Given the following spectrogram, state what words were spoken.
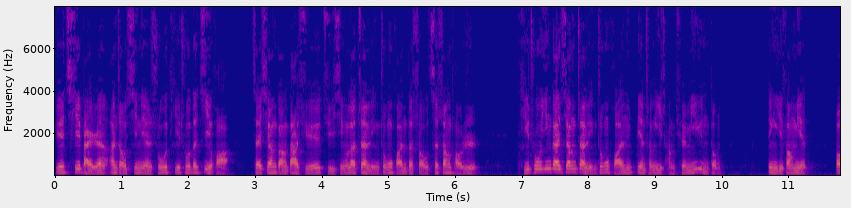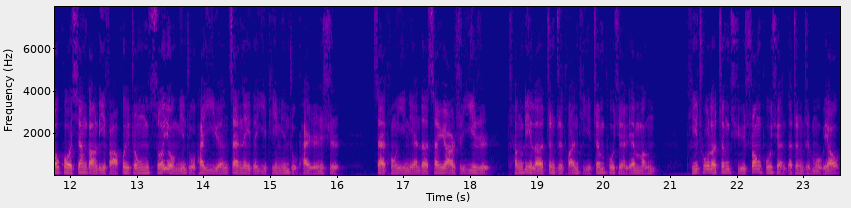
约七百人按照信念书提出的计划，在香港大学举行了占领中环的首次商讨日。提出应该将占领中环变成一场全民运动。另一方面，包括香港立法会中所有民主派议员在内的一批民主派人士，在同一年的三月二十一日成立了政治团体真普选联盟，提出了争取双普选的政治目标。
